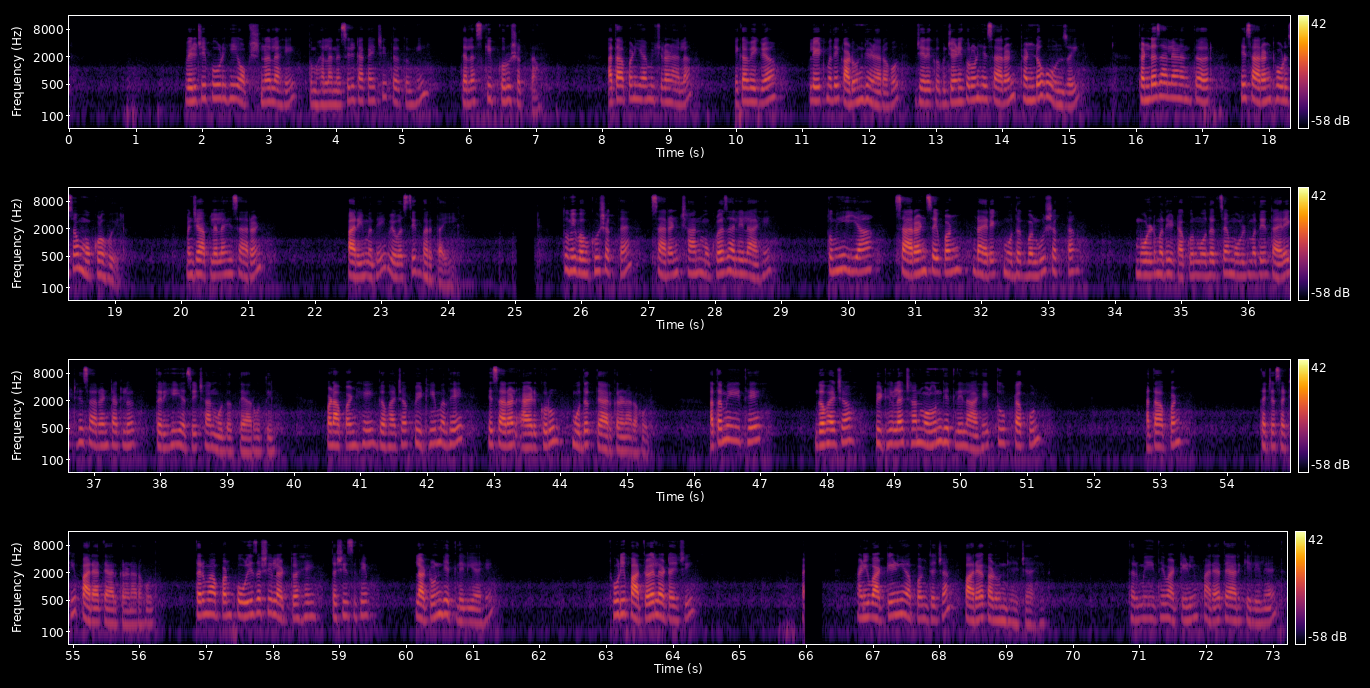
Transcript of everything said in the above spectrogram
वेलची पूड ही ऑप्शनल आहे. तुम्हाला नसेल टाकायची तर तुम्ही त्याला स्किप करू शकता. आता आपण या मिश्रणाला एका वेगळ्या प्लेटमध्ये काढून घेणार आहोत. जेणेक जेणेकरून हे सारण थंड होऊन जाईल. थंड झाल्यानंतर हे सारण थोडंसं मोकळं होईल. म्हणजे आपल्याला हे सारण पारीमध्ये व्यवस्थित भरता येईल. तुम्ही बघू शकताय सारण छान मोकळं झालेलं आहे. तुम्ही या सारणचे पण डायरेक्ट मोदक बनवू शकता. मोल्डमध्ये टाकून मोदकच्या मोल्डमध्ये डायरेक्ट हे सारण टाकलं तरीही याचे छान मोदक तयार होतील. पण आपण हे गव्हाच्या पिठीमध्ये हे सारण ॲड करून मोदक तयार करणार आहोत. आता मी इथे गव्हाच्या पिठीला छान मळून घेतलेलं आहे. तूप टाकून आता आपण त्याच्यासाठी पाऱ्या तयार करणार आहोत. तर मग आपण पोळी जशी लाटतो आहे तशीच इथे लाटून घेतलेली आहे. थोडी पातळ लाटायची. आणि वाटिणी आपण त्याच्या पाऱ्या काढून घ्यायच्या आहेत. तर मी इथे वाटिणी पाऱ्या तयार केलेल्या आहेत.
